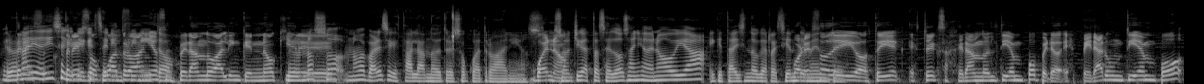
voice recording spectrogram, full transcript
Pero nadie dice que tres tiene que o cuatro infinito. años esperando a alguien que no quiere. Pero no, so- no me parece que está hablando de tres o cuatro años. Bueno. Es una chica está hace dos años de novia y que está diciendo que Por recientemente. eso digo, estoy, estoy exagerando el tiempo, pero esperar un tiempo,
